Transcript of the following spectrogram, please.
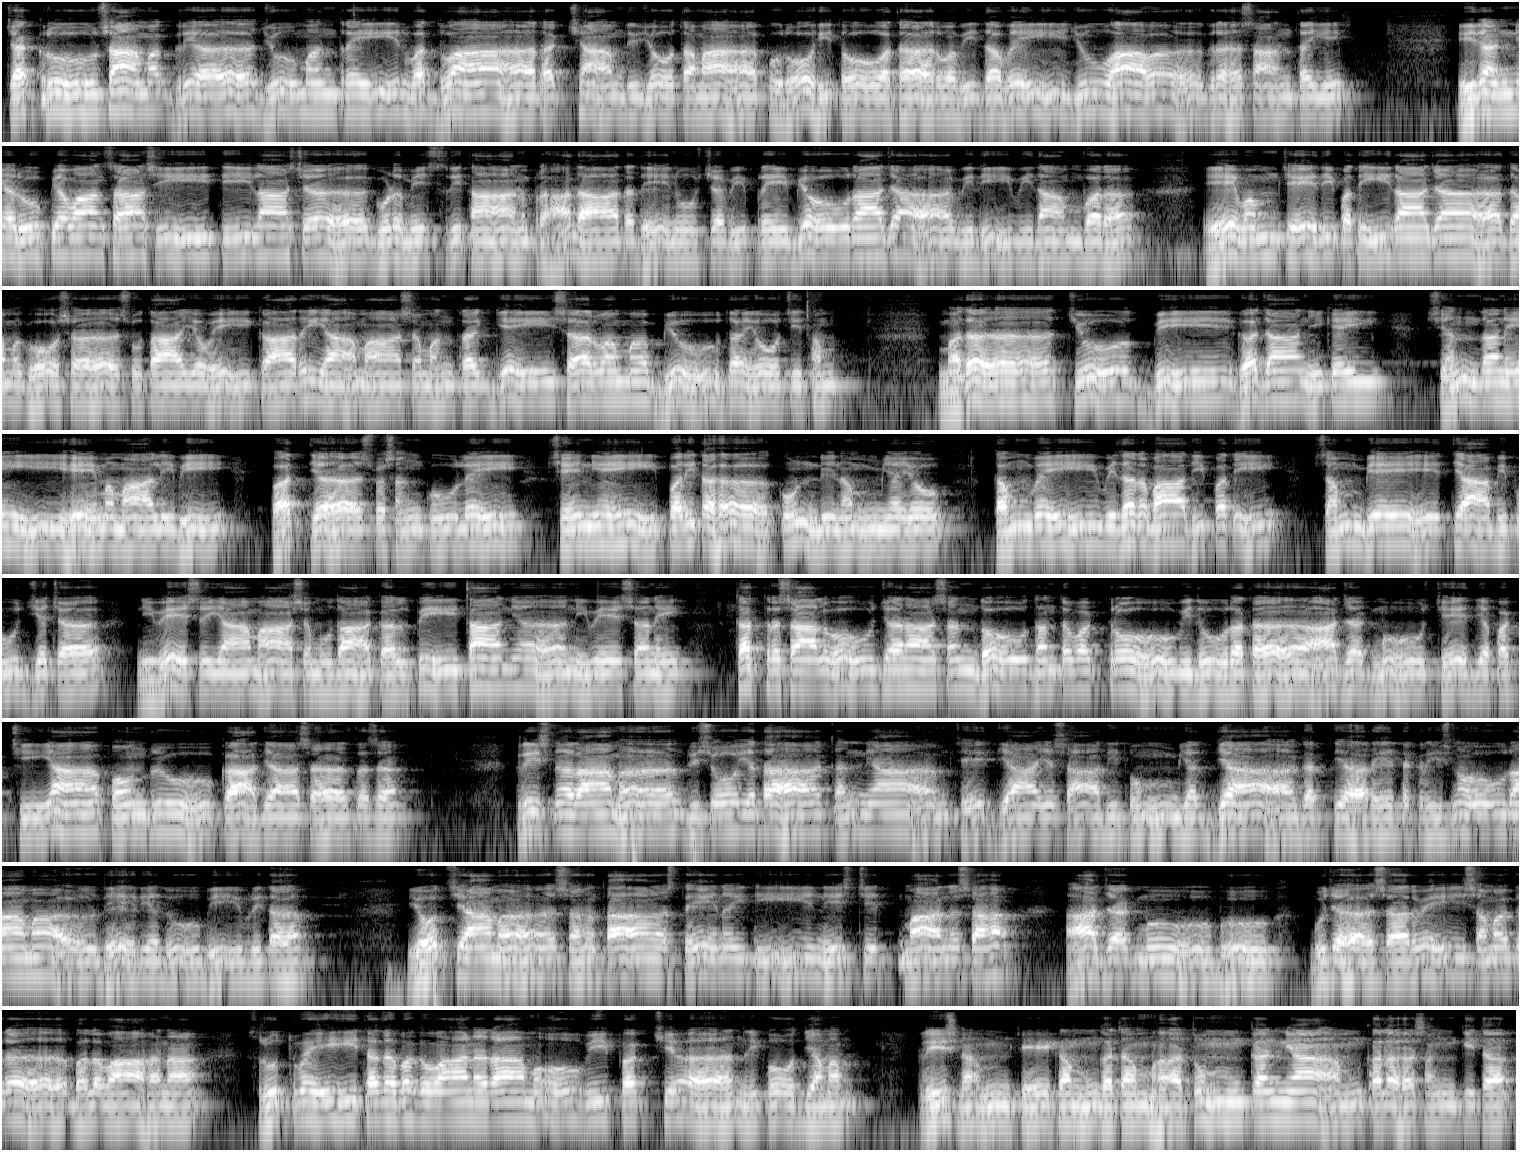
चक्रुसामग्र्यजुमन्त्रैर्वध्वा रक्षां द्विजोतमा पुरोहितोऽथर्वविधवै जुहावग्रहशान्तये। हिरण्यरूप्यवांसाशीतिलाश्च गुडमिश्रितान् प्रादात् धेनुश्च विप्रेभ्यो राजा विधिविदाम्बर एवं चेदिपति राजा दमघोषसुताय वै कारयामाशमन्त्रज्ञै सर्वमभ्युदयोचितम्। मदच्युद्भिगजानिकै स्यन्दनैः हेममालिभिः पत्यश्वसङ्कुलैः सैन्यैः परितः कुण्डिनं ययो। तं वै विदर्भाधिपतिः सम्भ्येत्याभिपूज्य च निवेशयामाश कल्पितान्यनिवेशने। तत्र शाल्वौ जरासन्धौ दन्तवक्त्रो विदुरत आजग्मुश्चेद्यपक्षीया पौण्ड्रुकाद्या सहस्रश। कृष्णरामद्विषो यतः कन्यां चेद्याय साधितुं यद्यागत्य हरेत कृष्णौ रामधैर्यदुभिवृतः योत्स्याम सहतास्तेन इति निश्चितमानसः आजग्मुभुभुजः सर्वैः समग्रबलवाहना श्रुत्वैतद्भगवान् रामो विपक्ष्य नृपोद्यमम्। कृष्णं चेकं गतं हतुं कन्यां कलहशङ्कित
